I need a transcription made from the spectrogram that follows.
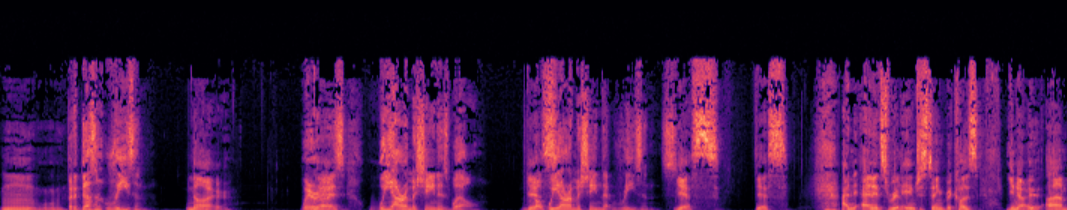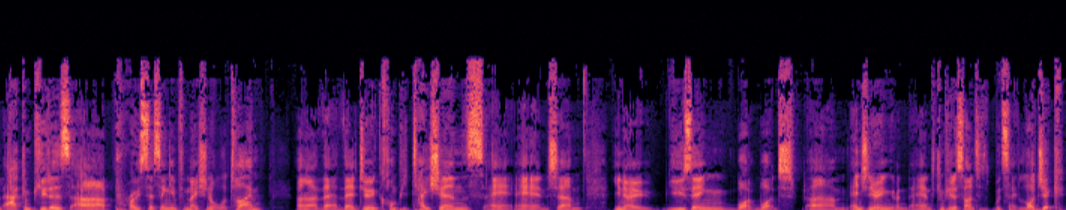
Hmm. But it doesn't reason. no. Whereas we are a machine as well, Yes. but we are a machine that reasons. Yes, yes, and and it's really interesting because you know um, our computers are processing information all the time. Uh, they're they're doing computations and, and um, you know using what what um, engineering and, and computer scientists would say logic,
